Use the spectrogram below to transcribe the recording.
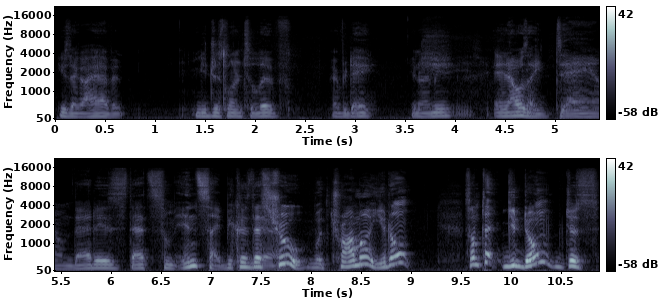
He's like, "I haven't. You just learn to live every day." You know what I mean? And I was like, "Damn, that is that's some insight because that's Yeah. true. With trauma, you don't sometimes you don't just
